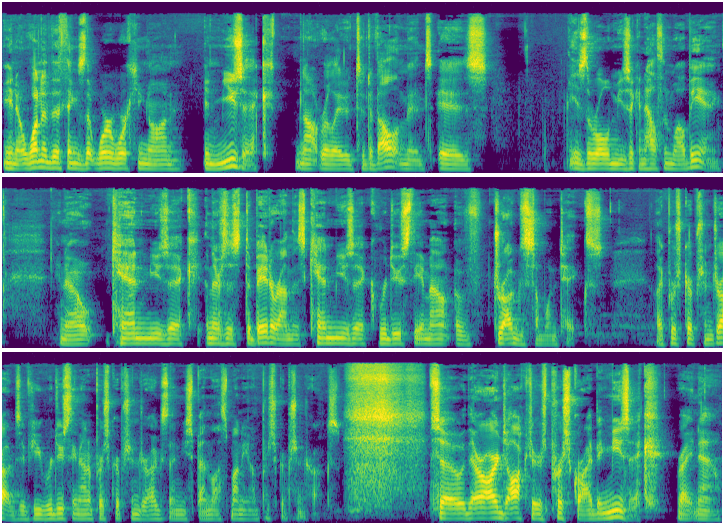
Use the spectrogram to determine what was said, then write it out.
you know one of the things that we're working on in music not related to development is is the role of music in health and well-being you know can music and there's this debate around this can music reduce the amount of drugs someone takes? Like prescription drugs. If you reduce the amount of prescription drugs then you spend less money on prescription drugs. So there are doctors prescribing music right now.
